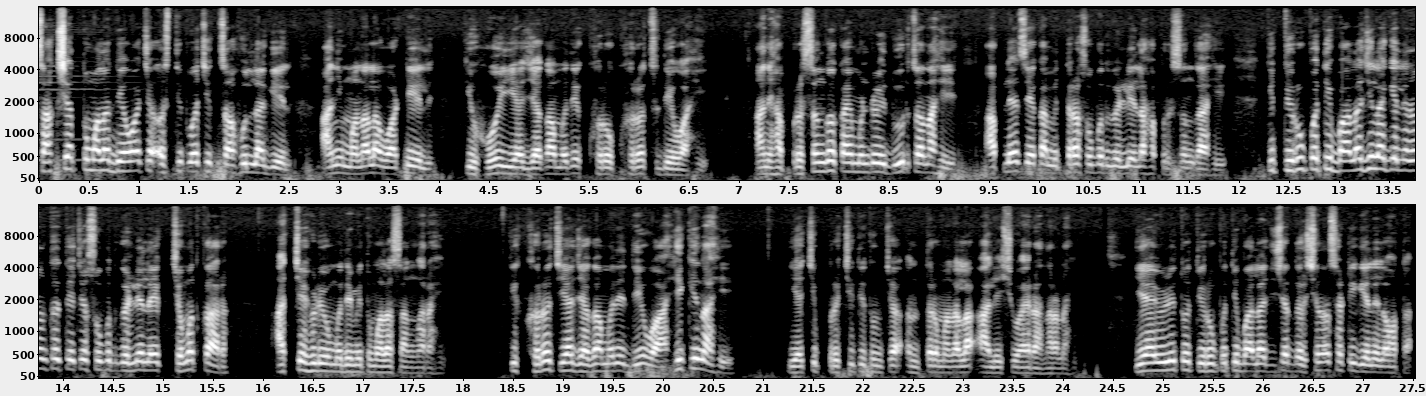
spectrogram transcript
साक्षात तुम्हाला देवाच्या अस्तित्वाची चाहूल लागेल आणि मनाला वाटेल की होय या जगामध्ये खरोखरच देव आहे. आणि हा प्रसंग काय मंडळी दूरचा नाही आपल्याच एका मित्रासोबत घडलेला हा प्रसंग आहे की तिरुपती बालाजीला गेल्यानंतर त्याच्यासोबत घडलेला एक चमत्कार आजच्या व्हिडिओमध्ये मी तुम्हाला सांगणार आहे की खरंच या जगामध्ये देव आहे की नाही याची प्रचिती तुमच्या अंतर्मनाला आल्याशिवाय राहणार नाही. यावेळी तो तिरुपती बालाजीच्या दर्शनासाठी गेलेला होता.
